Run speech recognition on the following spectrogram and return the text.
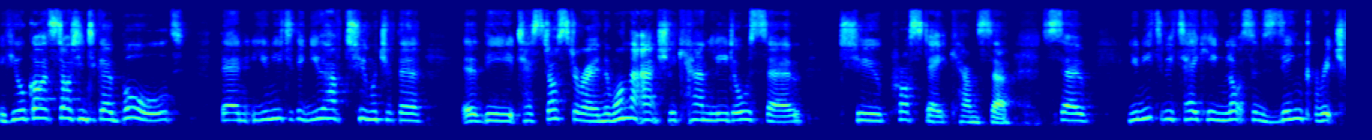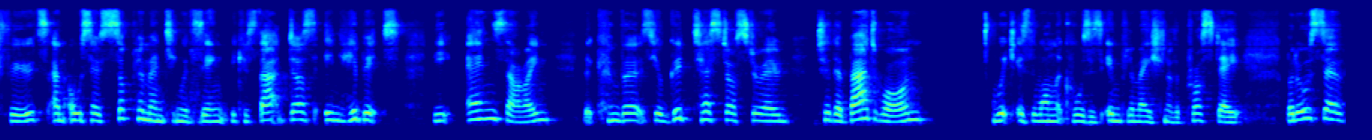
if you're starting to go bald, then you need to think you have too much of the uh, the testosterone, the one that actually can lead also to prostate cancer. So you need to be taking lots of zinc rich foods and also supplementing with zinc because that does inhibit the enzyme that converts your good testosterone to the bad one which is the one that causes inflammation of the prostate. But also,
